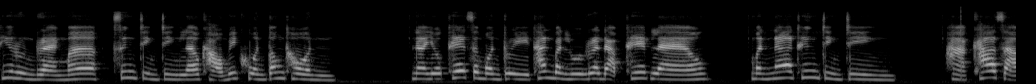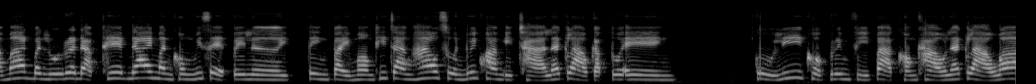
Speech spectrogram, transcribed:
ที่รุนแรงมาก ซึ่งจริง ๆ แล้วเขาไม่ควรต้องทน นายกเทศมนตรีท่านบรรลุระดับเทพแล้ว มันน่าทึ่งจริง ๆ หากข้าสามารถบรรลุระดับเทพได้มันคงวิเศษไปเลย ติงไปมองที่จางห้าวส่วนด้วยความอิจฉาและกล่าวกับตัวเอง กูลี่ขบริมฝีปากของเขาและกล่าวว่า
